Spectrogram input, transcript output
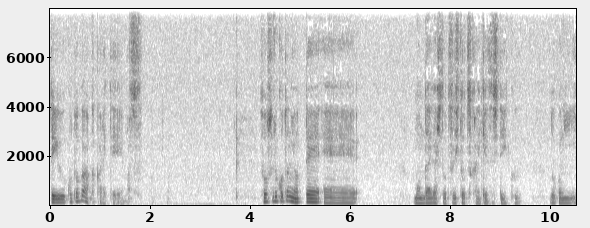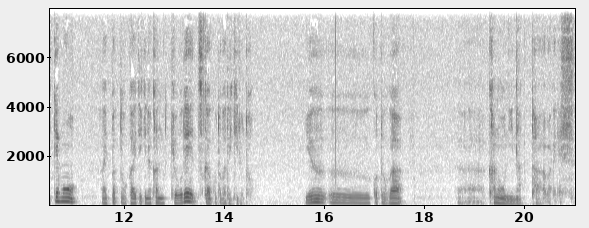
ていうことが書かれています。そうすることによって、えー、問題が一つ一つ解決していく。どこにいても iPad を快適な環境で使うことができるということが可能になったわけです。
